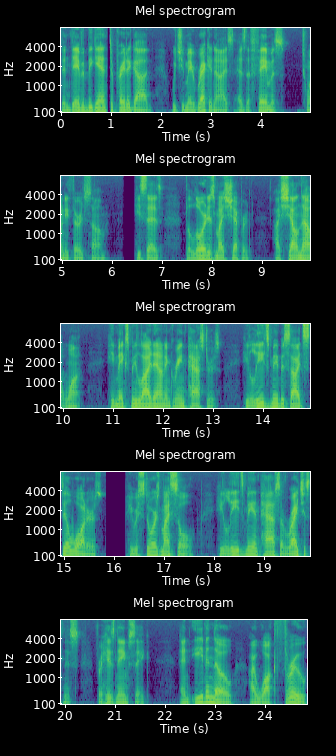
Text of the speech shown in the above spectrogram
Then David began to pray to God, which you may recognize as the famous 23rd Psalm. He says, The Lord is my shepherd, I shall not want. He makes me lie down in green pastures. He leads me beside still waters. He restores my soul. He leads me in paths of righteousness for his name's sake. And even though I walk through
